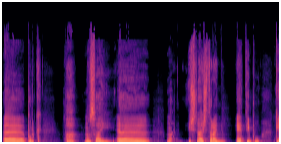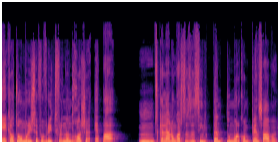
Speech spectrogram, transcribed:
Ah, porque, pá, não sei. não- isto é estranho. É tipo, quem é que é o teu humorista favorito? Fernando Rocha. É pá, hum, se calhar não gostas assim tanto de humor como pensavas.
